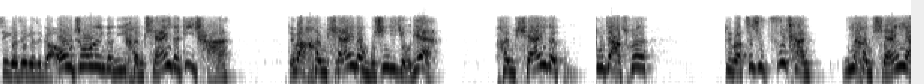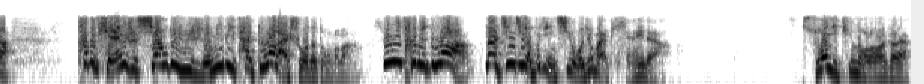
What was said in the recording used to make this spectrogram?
这个这个这个欧洲那个你很便宜的地产，对吧？很便宜的五星级酒店，很便宜的度假村，对吧？这些资产你很便宜啊，它的便宜是相对于人民币太多来说的，懂了吧？人民币特别多啊，那经济也不景气，我就买便宜的呀。所以听懂了吗，各位？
